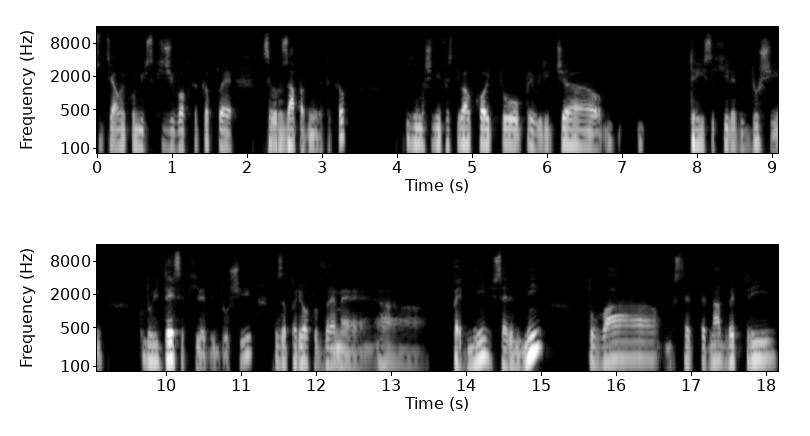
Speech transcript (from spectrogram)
социално-економически живот, какъвто е северо-западния такъв, и имаш един фестивал, който привлича 30 хиляди души, дори 10 хиляди души за период от време а, 5 дни, 7 дни, това след една, две, три,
